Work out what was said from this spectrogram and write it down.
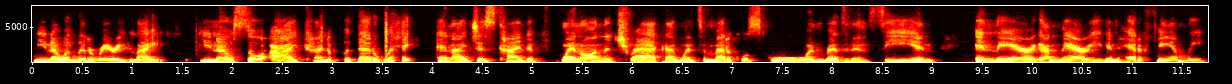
you know, a literary life you know, so I kind of put that away. And I just kind of went on the track. I went to medical school and residency, and in there, I got married and had a family.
